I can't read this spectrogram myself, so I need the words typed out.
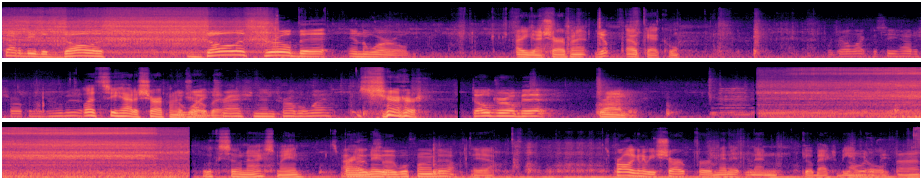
got to be the dullest, dullest drill bit in the world. Are you gonna sharpen it? Yep. Okay, cool. Y'all like to see how to sharpen the drill bit? Let's see how to sharpen a the drill white bit. trash and in trouble way. Sure. Dull drill bit grinder. Looks so nice, man. It's I brand hope new. so. We'll find out. Yeah. It's probably gonna be sharp for a minute and then go back to being Oh, it'll dull. be fine.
